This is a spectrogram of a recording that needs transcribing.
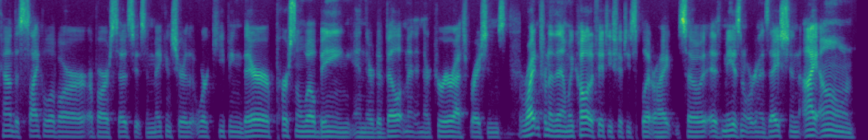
kind of the cycle of our of our associates and making sure that we're keeping their personal well-being and their development and their career aspirations right in front of them. We call it a 50-50 split, right? So as me as an organization, I own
